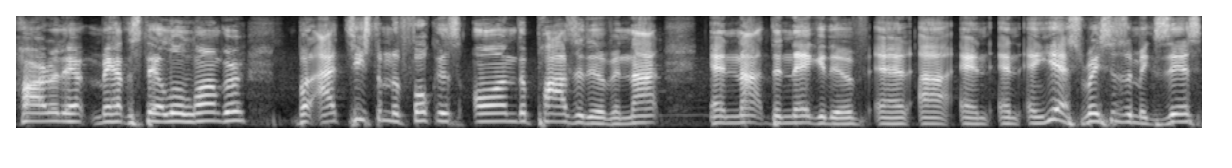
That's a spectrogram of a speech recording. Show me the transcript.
harder. They may have to stay a little longer. But I teach them to focus on the positive and not and not the negative. And uh, and and and yes, racism exists,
